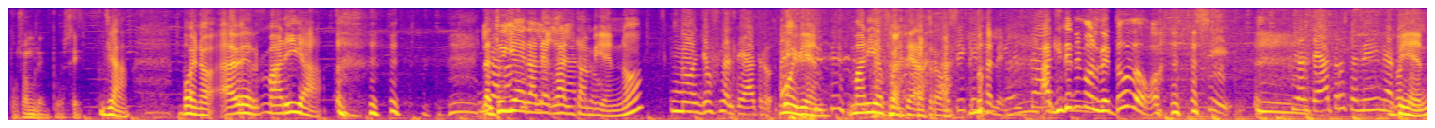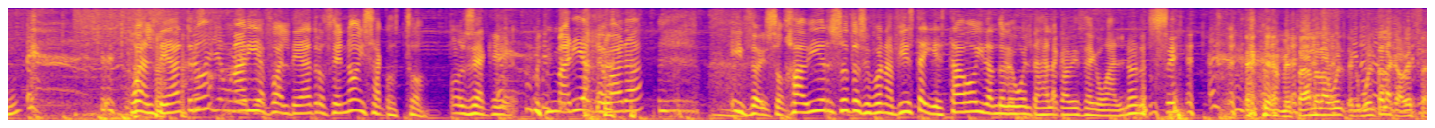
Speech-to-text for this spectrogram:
pues hombre, pues sí. Ya. Bueno, a ver, María. la tuya era legal también, ¿no? No, yo fui al teatro. Muy bien, María fue al teatro. vale. Aquí tenemos de todo. Sí, fui al teatro, cené y me acosté. Bien. Fue al teatro, María fue al teatro, cenó y se acostó. O sea que María Guevara hizo eso. Javier Soto se fue a una fiesta y está hoy dándole vueltas a la cabeza igual, no lo sé. Me está dando la vuelta, vuelta a la cabeza,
